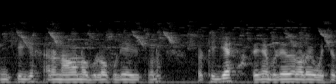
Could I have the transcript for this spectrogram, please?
इनके और नवा नवा ब्लॉग तो ठीक है तेज भिडियो मुझे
